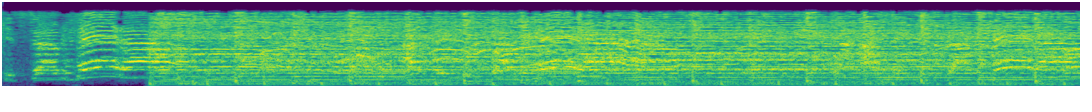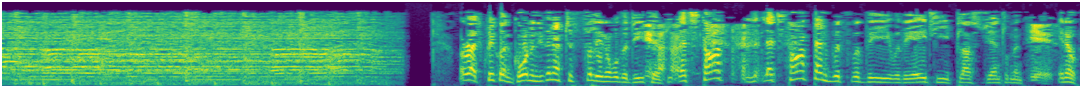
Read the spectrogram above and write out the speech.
Think it's time to head out. I think it's time to head out. I think it's time to head out. All right, quick one, Gordon. You're going to have to fill in all the details. Yeah. Let's start. let's start then with with the with the 80 plus gentleman. Yes. You know,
